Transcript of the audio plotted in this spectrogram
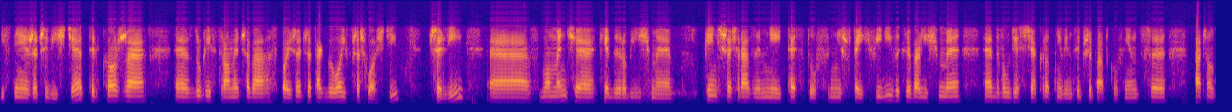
istnieje rzeczywiście, tylko że z drugiej strony trzeba spojrzeć, że tak było i w przeszłości. Czyli e, w momencie, kiedy robiliśmy 5-6 razy mniej testów niż w tej chwili, wykrywaliśmy 20-krotnie e, więcej przypadków. Więc e, patrząc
